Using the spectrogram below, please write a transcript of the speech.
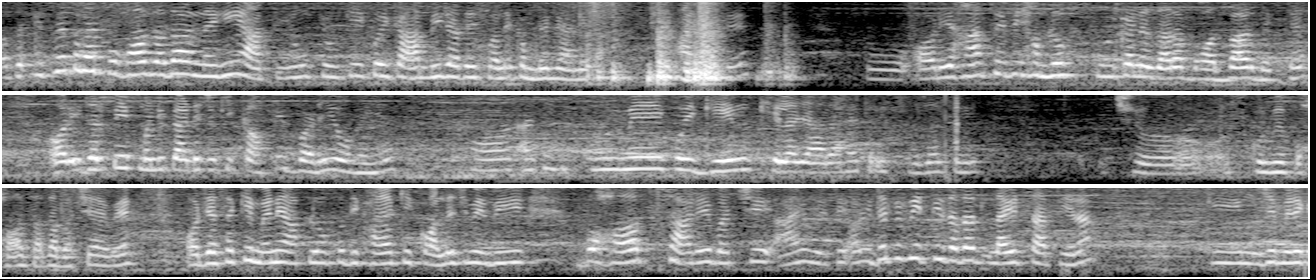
मतलब इसमें तो मैं बहुत ज़्यादा नहीं आती हूँ, क्योंकि कोई काम नहीं रहता इस वाले कमरे में आने का, आने से। और यहाँ से भी हम लोग स्कूल का नज़ारा बहुत बार देखते हैं। और इधर पे एक मनी प्लांट है जो कि काफ़ी बड़ी हो गई है। और आई थिंक स्कूल में कोई गेम खेला जा रहा है तो इस वजह से कुछ स्कूल में बहुत ज़्यादा बच्चे आए हुए हैं। और जैसा कि मैंने आप लोगों को दिखाया कि कॉलेज में भी बहुत सारे बच्चे आए हुए थे, और इधर पे भी इतनी ज़्यादा लाइट्स आती है ना कि मुझे मेरे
